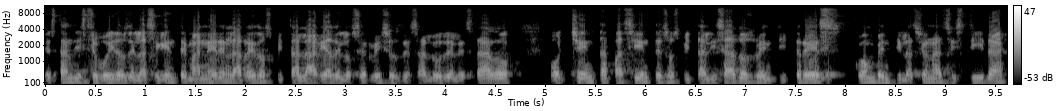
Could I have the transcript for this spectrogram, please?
Están distribuidos de la siguiente manera en la red hospitalaria de los servicios de salud del Estado, 80 pacientes hospitalizados, 23 con ventilación asistida,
